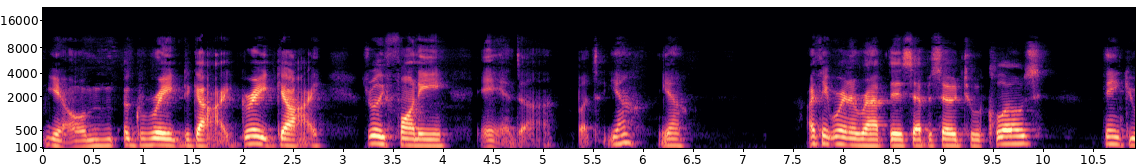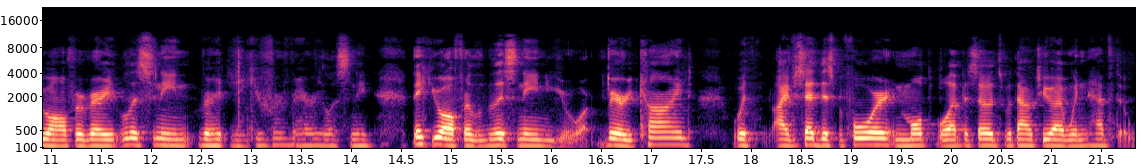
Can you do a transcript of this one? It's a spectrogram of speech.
you know a, great guy, great guy. It's really funny, and uh, but yeah, yeah. I think we're gonna wrap this episode to a close thank you all for very listening. Very thank you for very listening. Thank you all for listening. You are very kind. With I've said this before in multiple episodes. Without you, I wouldn't have the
